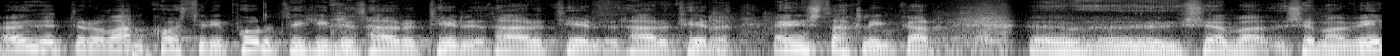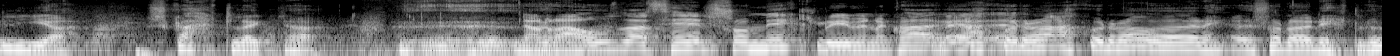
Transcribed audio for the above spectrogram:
Auðvitað eru valkostir í pólitíkinni það eru til, það eru til, það eru til einstaklingar uh, sem, að, sem að vilja skatleggja Já, ráða þeir svo miklu ég minna hvað Nei, akkur, akkur ráða þeir svona litlu.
